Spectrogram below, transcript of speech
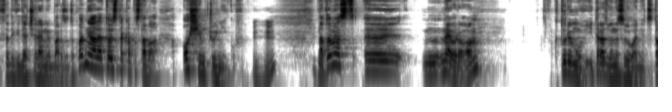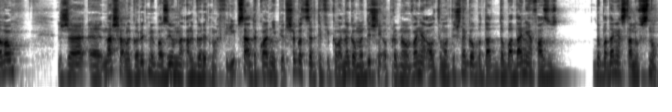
wtedy widać remy bardzo dokładnie, ale to jest taka postawa. 8 czujników. Mhm. Natomiast yy, Neuron, który mówi, i teraz będę sobie ładnie cytował, że e, nasze algorytmy bazują na algorytmach Philipsa, a dokładnie pierwszego certyfikowanego medycznie oprogramowania automatycznego do badania fazu, do badania stanów snu.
